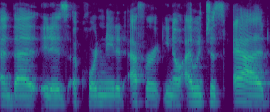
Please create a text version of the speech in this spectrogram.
and that it is a coordinated effort. You know, I would just add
